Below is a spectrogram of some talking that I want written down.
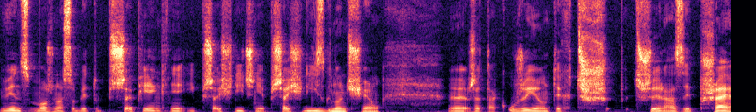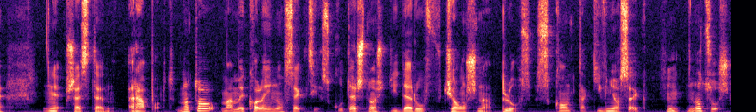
więc można sobie tu przepięknie i prześlicznie prześlizgnąć się że tak użyję tych trzy, trzy razy prze e, przez ten raport. No to mamy kolejną sekcję. Skuteczność liderów wciąż na plus. Skąd taki wniosek? Hm, no cóż.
